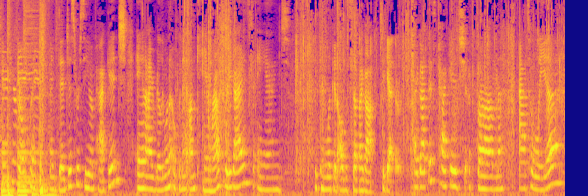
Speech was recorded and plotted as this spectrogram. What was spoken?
in here real quick because I did just receive a package and I really want to open it on camera for you guys and we can look at all the stuff I got together. I got this package from Atolea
